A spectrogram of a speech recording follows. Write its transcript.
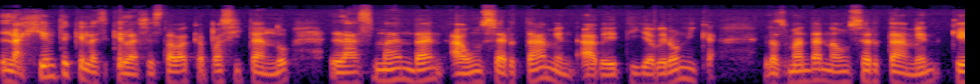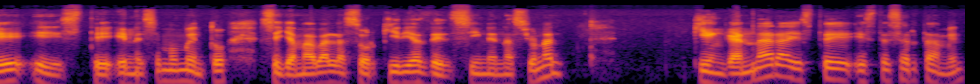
la gente que las, que las estaba capacitando las mandan a un certamen, a Betty y a Verónica, las mandan a un certamen que este, en ese momento se llamaba Las Orquídeas del Cine Nacional quien ganara este, este certamen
